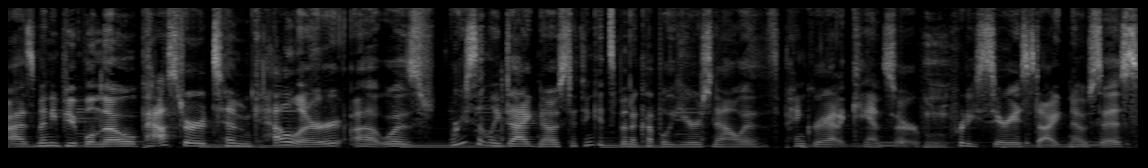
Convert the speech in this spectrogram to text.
As many people know, Pastor Tim Keller uh, was recently diagnosed. I think it's been a couple years now with pancreatic cancer. Pretty serious diagnosis.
